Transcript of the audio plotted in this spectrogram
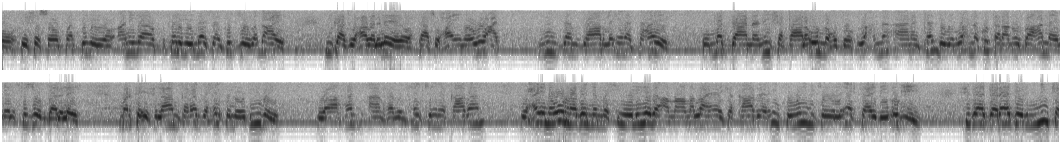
oo isa soo bandhigayo anigaa keligay meeshaan ka jooga dhahayo ninkaas waxaaba la leeyahay taas waxaa inoogu cad nin dan gaarle inaad tahay ummadaana nin shaqaalo u noqdo waxna aanan ka dhigin waxna ku taraan u baahannahay meel iska joog baa la leeyahay marka islaamka ragga xilka loo dhiibayo waa rag aan rabin xilka inay qaadaan waxayna u rabinna mas'uuliyada amaamallahi ay ka qaadeen inta weyninkeeda la eg tahay bay ogyihiin sidaa daraaddeed ninka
